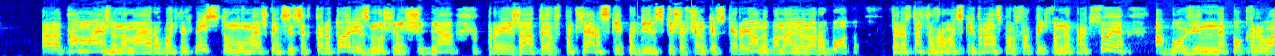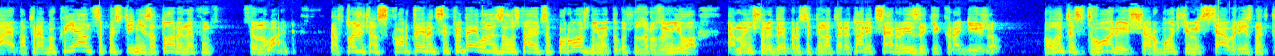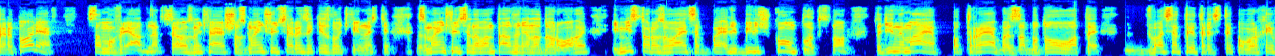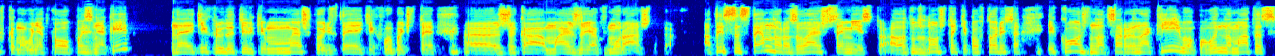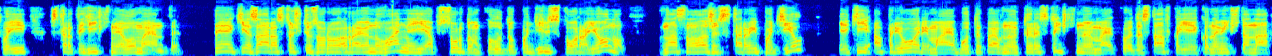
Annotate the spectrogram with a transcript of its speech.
Е, Там майже немає робочих місць, тому мешканці цих територій змушені щодня приїжджати в Печерський, Подільський, Шевченківський райони банально на роботу через те, що громадський транспорт фактично не працює або він не покриває потреби киян. Це постійні затори, не функціонування. В той же час квартири цих людей вони залишаються порожніми, тому що зрозуміло е, менше людей присутні на території. Це ризики крадіжок. Коли ти створюєш робочі місця в різних територіях самоврядних, це означає, що зменшуються ризики злочинності, зменшується навантаження на дороги, і місто розвивається більш комплексно. Тоді немає потреби забудовувати 20-30 поверхівками винятково позняки. На яких люди тільки мешкають в деяких, вибачте, е, ЖК майже як в мурашниках. А ти системно розвиваєш це місто. Але тут знову ж таки повторюся, і кожна царина Києва повинна мати свої стратегічні елементи. Те, як є зараз з точки зору районування, є абсурдом, коли до Подільського району в нас належить старий Поділ, який апріорі має бути певною туристичною мекою, де ставка є економічна на е,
